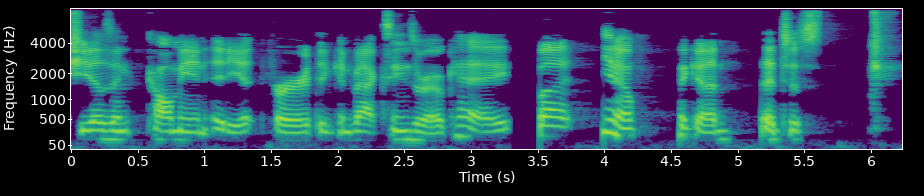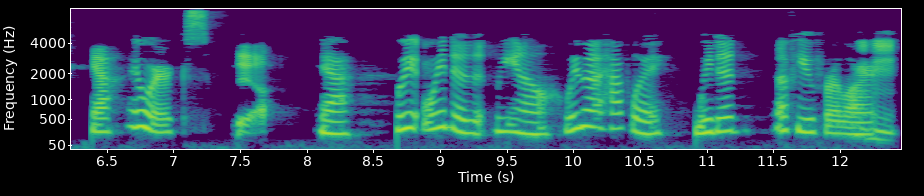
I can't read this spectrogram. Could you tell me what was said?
she doesn't call me an idiot for thinking vaccines are okay. But, you know, again, it just, Yeah, it works. yeah. Yeah, we we did it. We, you know, we met halfway. We did a few for Alaric. Mhm.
